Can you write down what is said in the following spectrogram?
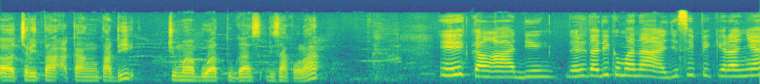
eh, cerita Akang tadi cuma buat tugas di sekolah? Ih, Kang Ading, dari tadi ke mana aja sih pikirannya?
